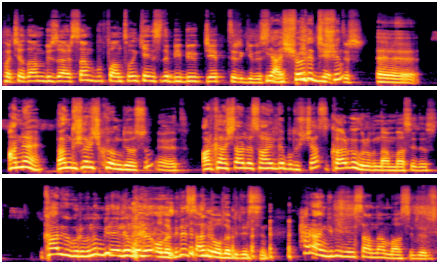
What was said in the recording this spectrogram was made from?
paçadan büzersem bu pantolon kendisi de bir büyük ceptir gibisi. Ya şöyle İç düşün. ceptir. Ee, anne ben dışarı çıkıyorum diyorsun. Evet. Arkadaşlarla sahilde buluşacağız. Kargo grubundan bahsediyorsun. Kargo grubunun bir elemanı olabilir sen de olabilirsin. Herhangi bir insandan bahsediyoruz.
